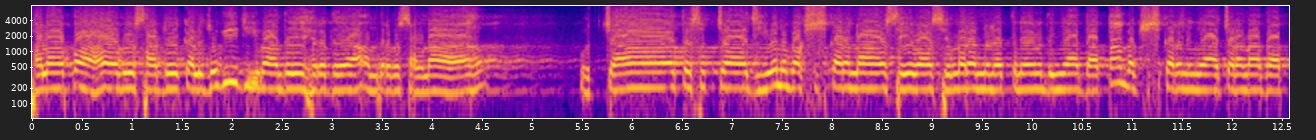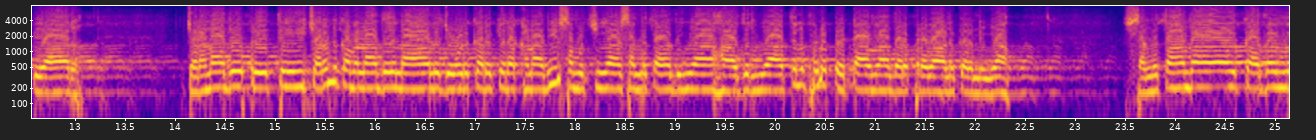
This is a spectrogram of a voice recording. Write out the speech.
ਫਲਾ ਭਾਵ ਸਾਡੇ ਕਲਯੁਗੀ ਜੀਵਾਂ ਦੇ ਹਿਰਦਿਆਂ ਅੰਦਰ ਵਸਾਉਣਾ। ਉੱਚਾ ਤੇ ਸੁੱਚਾ ਜੀਵਨ ਬਖਸ਼ਿਸ਼ ਕਰਨਾ, ਸੇਵਾ ਸਿਮਰਨ ਨਿਤਨੇਮ ਦੀਆਂ ਦਾਤਾਂ ਬਖਸ਼ਿਸ਼ ਕਰਨੀਆਂ, ਚਰਨਾਂ ਦਾ ਪਿਆਰ। ਚਰਨਾਂ ਦੇ ਪ੍ਰੇਤੀ, ਚਰਨ ਕਮਲਾਂ ਦੇ ਨਾਲ ਜੋੜ ਕਰਕੇ ਰੱਖਣਾ ਜੀ, ਸਮੁੱਚੀਆਂ ਸੰਗਤਾਂ ਦੀਆਂ ਹਾਜ਼ਰੀਆਂ ਤਿਲਫੁਲ ਭੇਟਾਵਾਂ ਦਰ ਪ੍ਰਵਾਨ ਕਰਨੀਆਂ। ਸੰਗਤਾਂ ਦਾ ਕਦਮ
